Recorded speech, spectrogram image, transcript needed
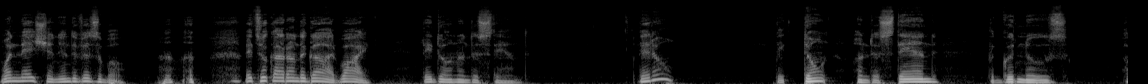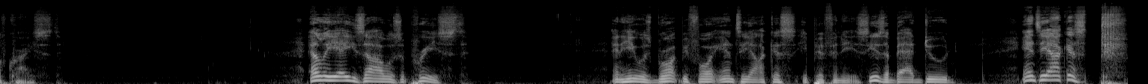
One nation, indivisible. they took out under God. Why? They don't understand. They don't. They don't understand the good news of Christ. Eleazar was a priest, and he was brought before Antiochus Epiphanes. He's a bad dude. Antiochus, pff,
